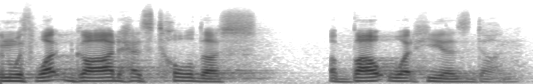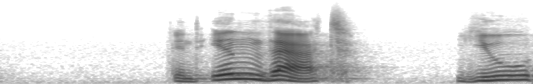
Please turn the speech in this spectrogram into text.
and with what God has told us about what He has done. And in that, you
